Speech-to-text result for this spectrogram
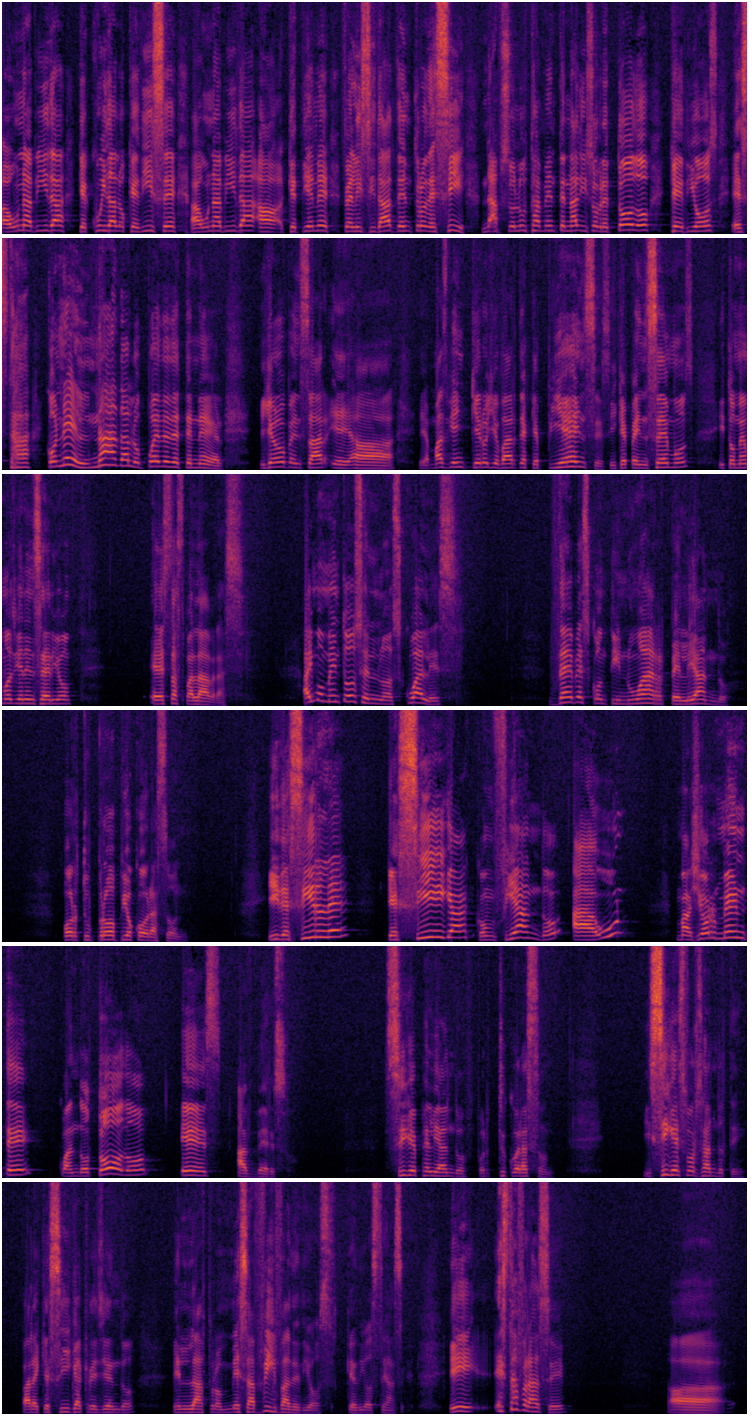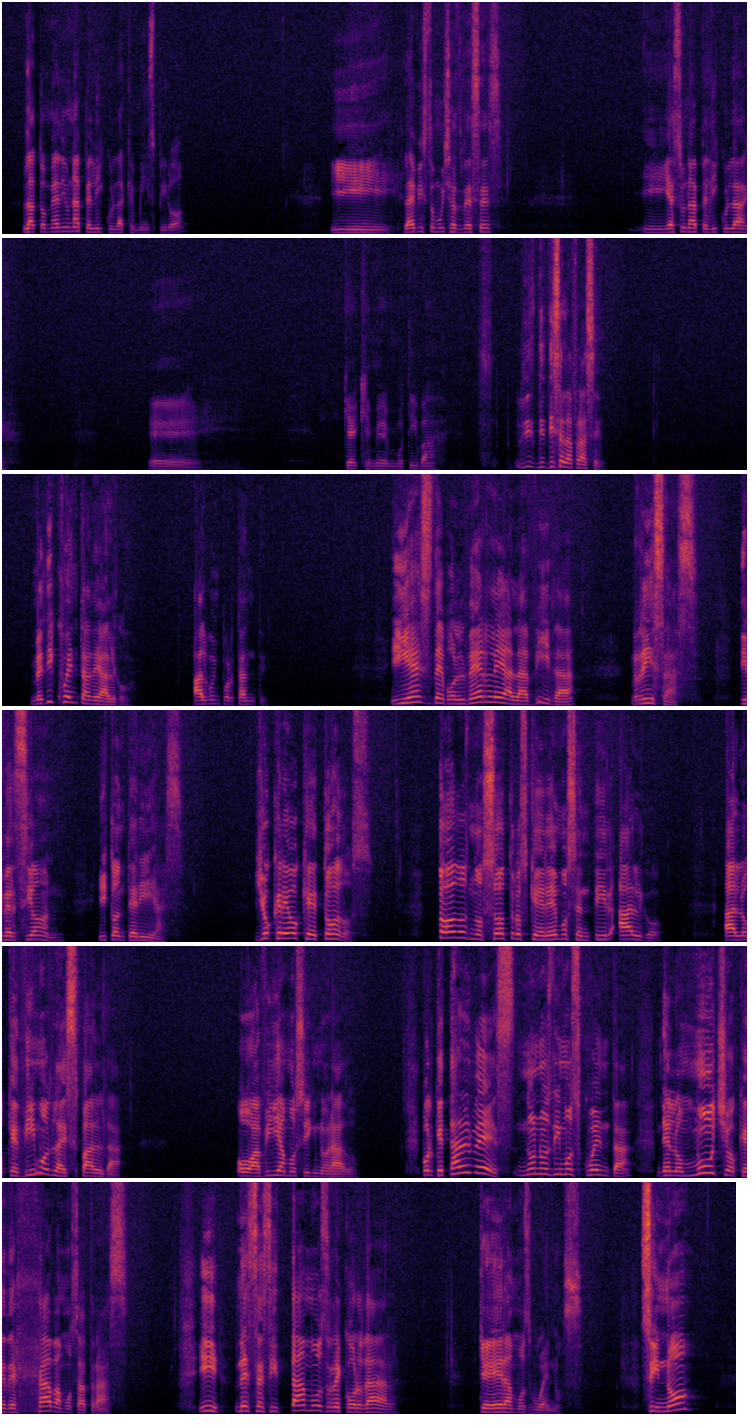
a una vida que cuida lo que dice, a una vida que tiene felicidad dentro de sí. Absolutamente nadie, y sobre todo que Dios está con él. Nada lo puede detener. Y quiero pensar, eh, eh, más bien quiero llevarte a que pienses y que pensemos y tomemos bien en serio estas palabras. Hay momentos en los cuales debes continuar peleando por tu propio corazón y decirle que siga confiando aún mayormente cuando todo es adverso. Sigue peleando por tu corazón y sigue esforzándote para que siga creyendo en la promesa viva de Dios que Dios te hace. Y esta frase ah, la tomé de una película que me inspiró y la he visto muchas veces y es una película eh, que me motiva. Dice la frase, me di cuenta de algo, algo importante. Y es devolverle a la vida risas, diversión y tonterías. Yo creo que todos, todos nosotros queremos sentir algo a lo que dimos la espalda o habíamos ignorado. Porque tal vez no nos dimos cuenta de lo mucho que dejábamos atrás. Y necesitamos recordar que éramos buenos. Si no,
